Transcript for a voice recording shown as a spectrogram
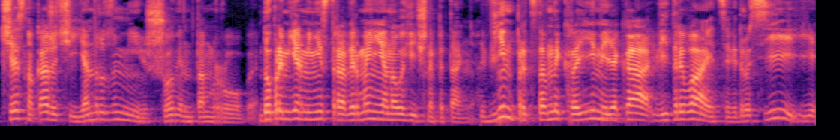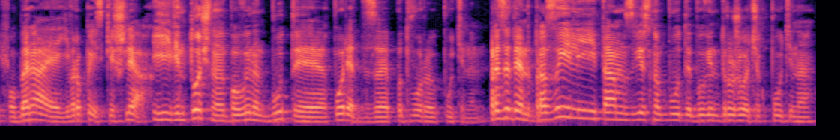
чесно кажучи, я не розумію, що він там робить. До прем'єр-міністра Вірменії аналогічне питання. Він представник країни, яка відривається від Росії і обирає європейський шлях. І він точно не повинен бути поряд з потворою Путіним. Президент Бразилії там, звісно, буде, бо він дружочок Путіна.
